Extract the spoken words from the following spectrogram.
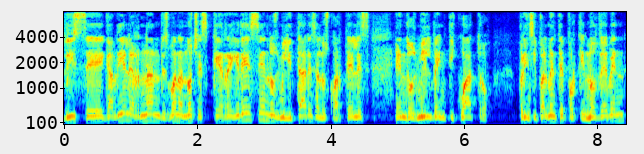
dice Gabriel Hernández, buenas noches, que regresen los militares a los cuarteles en 2024, principalmente porque no deben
